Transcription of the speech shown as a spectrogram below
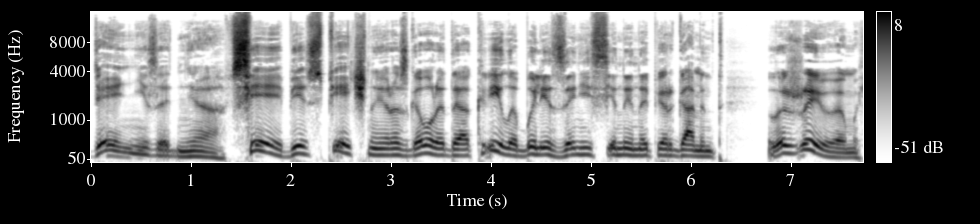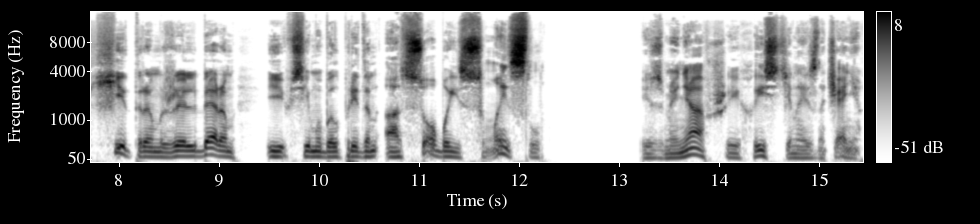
День изо дня все беспечные разговоры де Аквила были занесены на пергамент лживым, хитрым Жильбером, и всему был придан особый смысл, изменявший их истинное значение.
